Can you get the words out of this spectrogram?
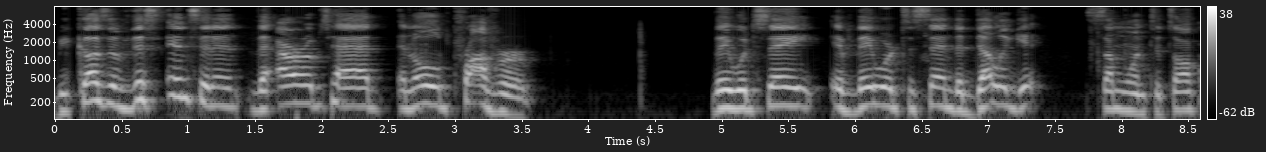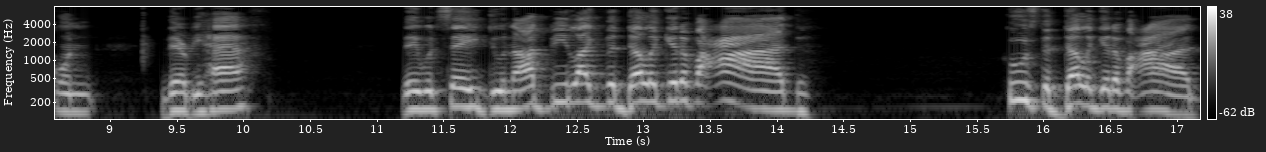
Because of this incident, the Arabs had an old proverb. They would say if they were to send a delegate, someone to talk on their behalf, they would say, Do not be like the delegate of Ad. Who's the delegate of Ad?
